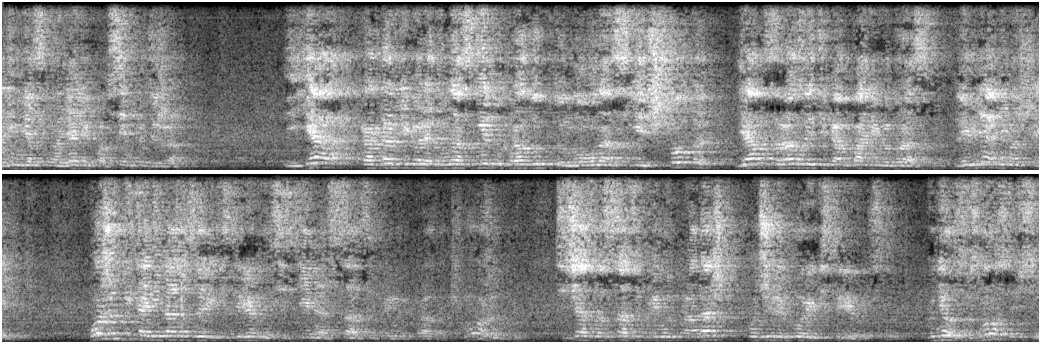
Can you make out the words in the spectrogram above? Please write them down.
они меня склоняли по всем падежам. И я, когда мне говорят, у нас нет продукта, но у нас есть что-то, я сразу эти компании выбрасываю. Для меня они мошенники. Может быть, они даже зарегистрированы в системе ассоциации прямых продаж. Может быть. Сейчас в ассоциации прямых продаж очень легко регистрироваться. Внес взнос и все.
